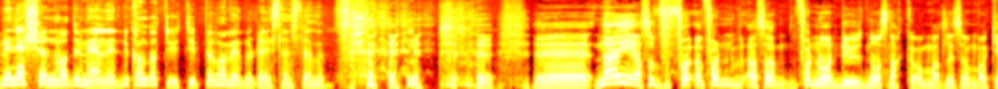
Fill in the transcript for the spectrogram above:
Men jeg skjønner hva du mener. Du kan godt utdype. Hva mener du, Øystein Stene? Eh, nei, altså for, for, altså for når du nå snakker om at liksom, ok,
